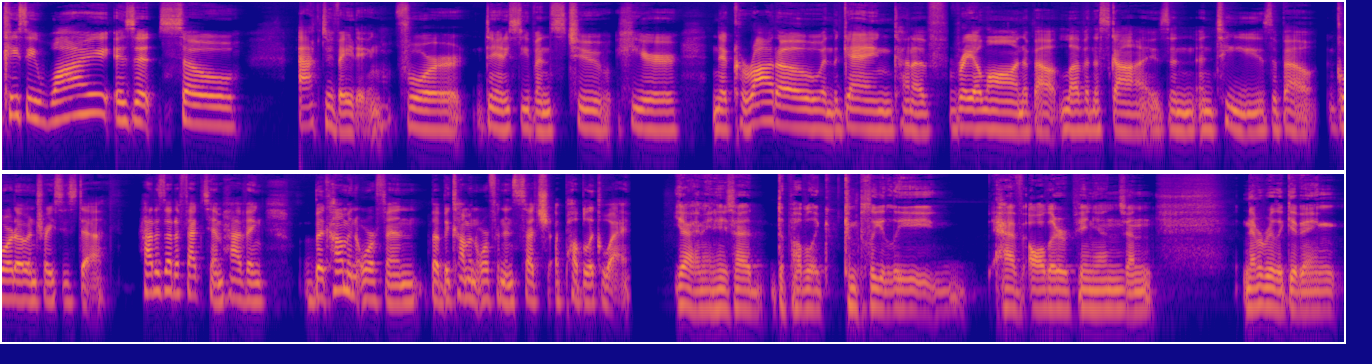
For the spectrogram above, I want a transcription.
Casey, why is it so activating for Danny Stevens to hear Nick Corrales and the gang kind of rail on about love in the skies and, and tease about Gordo and Tracy's death? How does that affect him having become an orphan, but become an orphan in such a public way? Yeah, I mean, he's had the public completely have all their opinions and never really giving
